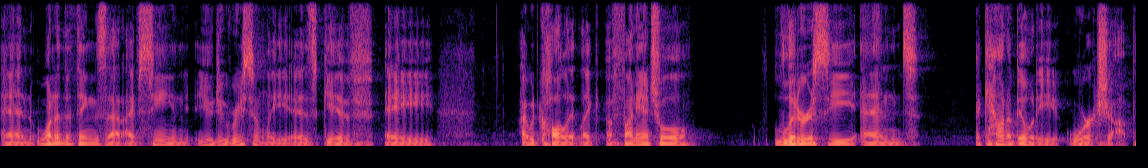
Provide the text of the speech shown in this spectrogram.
And one of the things that I've seen you do recently is give a I would call it like a financial literacy and accountability workshop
